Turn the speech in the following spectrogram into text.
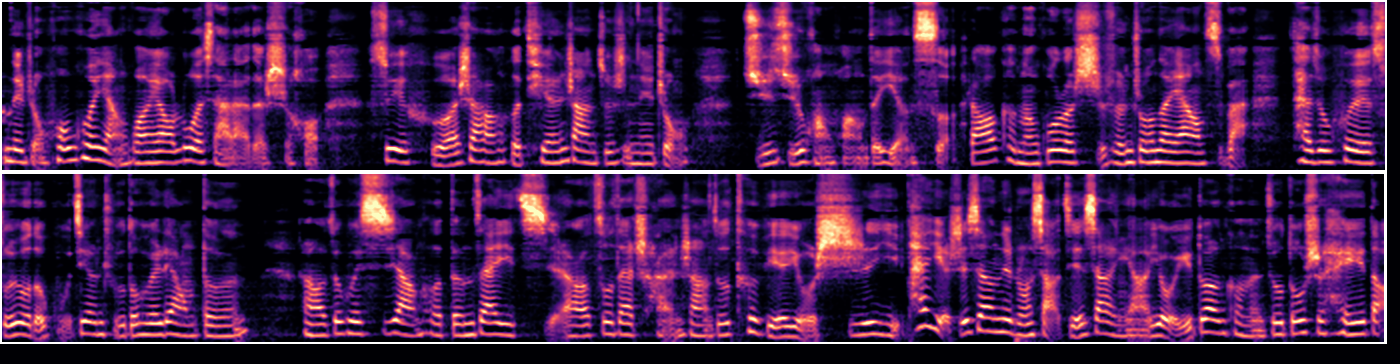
那种昏昏阳光要落下来的时候，所以河上和天上就是那种。橘橘黄黄的颜色，然后可能过了十分钟的样子吧，它就会所有的古建筑都会亮灯，然后就会夕阳和灯在一起，然后坐在船上就特别有诗意。它也是像那种小街巷一样，有一段可能就都是黑的，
